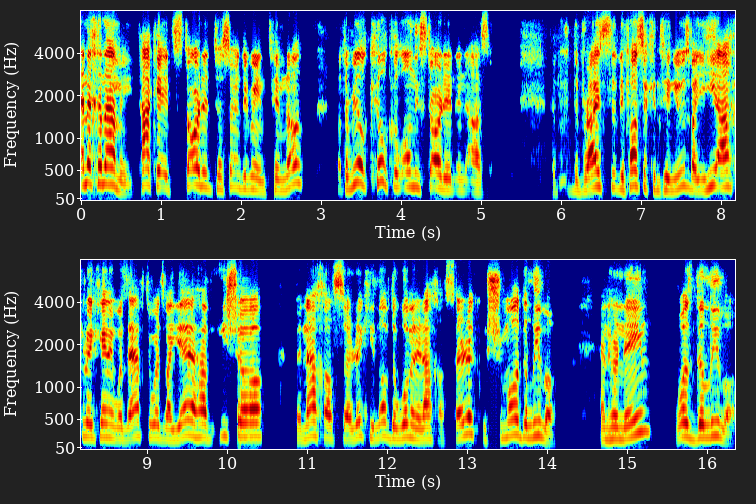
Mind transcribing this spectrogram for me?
Enechanami. Taka, it started to a certain degree in Timna, but the real kilkul only started in Asa. The, the brisa, the pasuk continues. Vayihi achrei ken. It was afterwards. Vayehav isha benachal sarik. He loved a woman in Achal sarik. Ushma Delila, and her name was Delila.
